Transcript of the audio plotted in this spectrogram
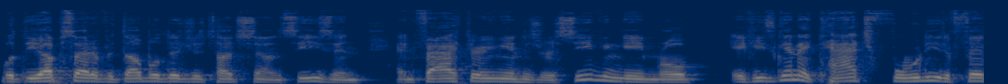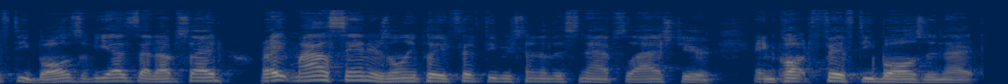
with the upside of a double digit touchdown season and factoring in his receiving game role. If he's going to catch 40 to 50 balls, if he has that upside, right? Miles Sanders only played 50% of the snaps last year and caught 50 balls in that,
